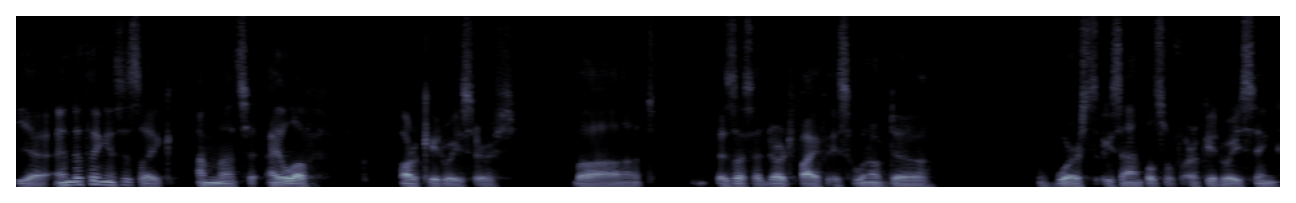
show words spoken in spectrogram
Yeah, and the thing is, it's like I'm not. I love arcade racers, but as I said, Dirt Five is one of the worst examples of arcade racing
